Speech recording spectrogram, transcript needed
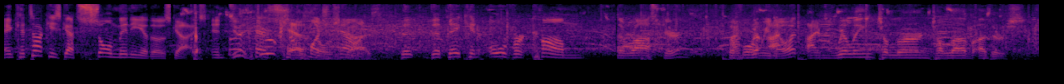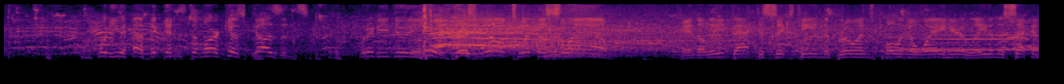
And Kentucky's got so many of those guys. And Duke has Duke so has much talent that, that they can overcome the roster before we know it. I'm willing to learn to love others. What do you have against DeMarcus Cousins? What did he do to you? Kris Wilkes with the slam. And the lead back to 16. The Bruins pulling away here late in the second.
